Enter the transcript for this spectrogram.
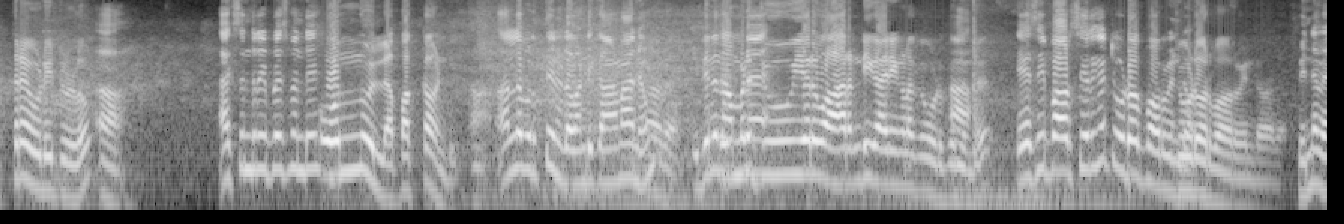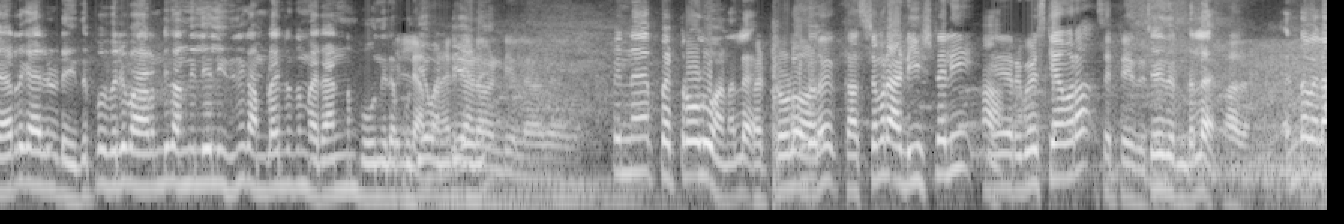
അത്രേ ഓടിയിട്ടുള്ളൂ. ആക്സിഡന്റ് റീപ്ലേസ്മെന്റ് ഒന്നുമില്ല പക്ക വണ്ടി. നല്ല വൃത്തിയുണ്ട് വണ്ടി കാണാനും. ഇതിന് നമ്മൾ ടൂ ഇയർ വാറണ്ടി കാര്യങ്ങളൊക്കെ കൊടുക്കുന്നുണ്ട്. A C power steering two door power window window door power window അതെ. പിന്നെ വേറൊരു കാര്യമുണ്ട് ഇതിപ്പോ ഇവർ വാറണ്ടി തന്നില്ലെങ്കിൽ ഇതിന് കംപ്ലൈന്റ് ഒന്നും വരാനൊന്നും പോകുന്നില്ല. പുതിയ വണ്ടിയാണ്. വണ്ടിയല്ല അതെ. പിന്നെ പെട്രോളും ആണ് അല്ലേ പെട്രോളും ആണ്. Customer additionally reverse camera set ചെയ്തിട്ടുണ്ട്. ചെയ്തിട്ടുണ്ട് അല്ലേ എന്താ വില?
